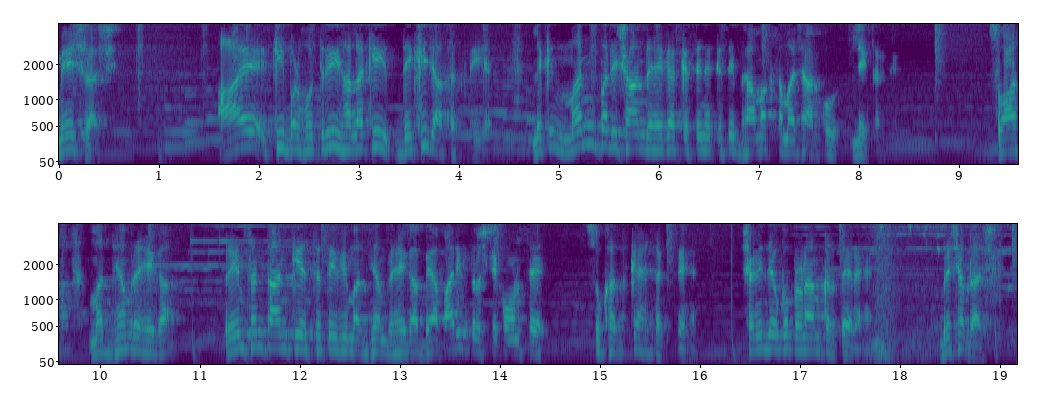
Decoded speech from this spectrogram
मेष राशि। आय की बढ़ोतरी हालाँकि देखी जा सकती है, लेकिन मन परेशान रहेगा किसी न किसी भ्रामक समाचार को लेकर के। स्वास्थ्य मध्यम रहेगा, प्रेम संतान की स्थिति भी मध्यम रहेगा, व्यापारिक दृष्टिकोण से सुखद कह सकते हैं। शनिदेव को प्रणाम करते रहें। वृषभ राशि।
